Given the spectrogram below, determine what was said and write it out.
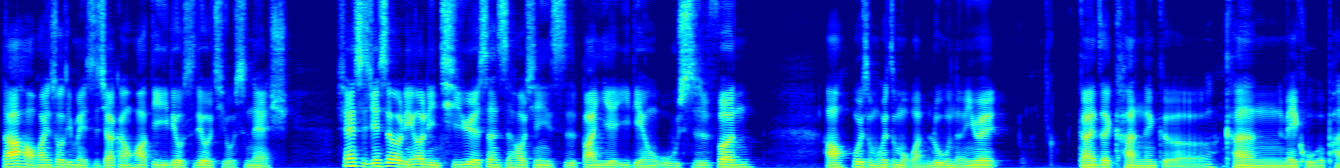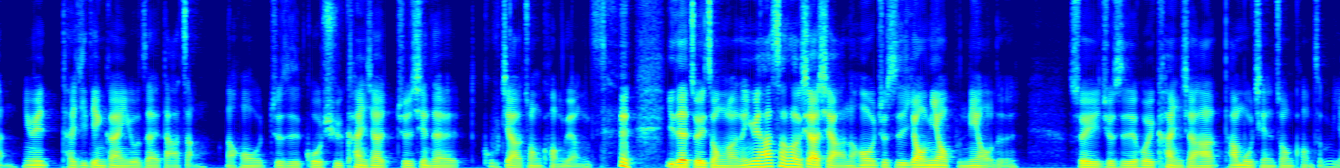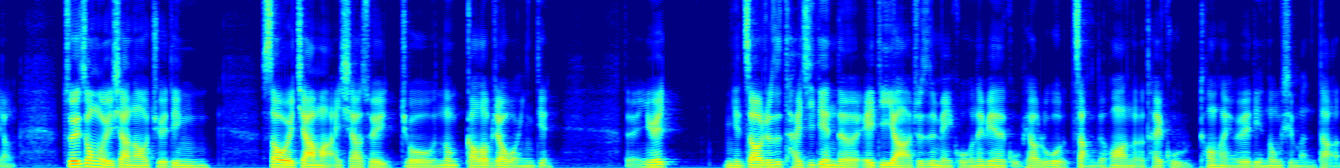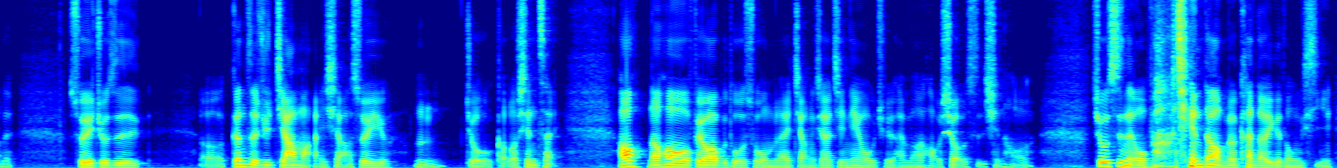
大家好，欢迎收听《美食加干话》第六十六集，我是 Nash。现在时间是二零二零七月三十号星期四半夜一点五十分。好，为什么会这么晚录呢？因为刚才在看那个看美股的盘，因为台积电刚才又在大涨，然后就是过去看一下，就是现在股价状况这样子，一直在追踪啊。因为它上上下下，然后就是要尿不尿的，所以就是会看一下它它目前的状况怎么样，追踪了一下，然后决定。稍微加码一下，所以就弄搞到比较晚一点。对，因为你知道，就是台积电的 ADR，就是美国那边的股票，如果涨的话呢，台股通常也会联动性蛮大的，所以就是呃跟着去加码一下，所以嗯就搞到现在。好，然后废话不多说，我们来讲一下今天我觉得还蛮好笑的事情。好了，就是呢，我不知道今天大家有没有看到一个东西，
